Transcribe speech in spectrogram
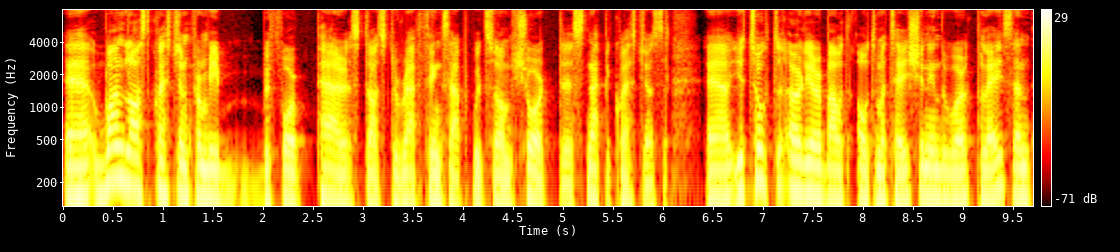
Uh, one last question from me before Pär starts to wrap things up with some short, uh, snappy questions. Uh, you talked earlier about automation in the workplace, and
